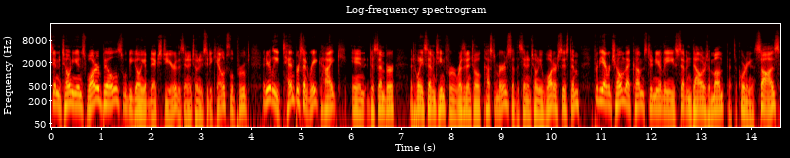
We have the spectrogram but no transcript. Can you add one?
San Antonians' water bills will be going up next year. The San Antonio City Council approved a nearly 10% rate hike in December of 2017 for residential customers of the San Antonio water system. For the average home, that comes to nearly $7 a month. That's according to SAWS.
